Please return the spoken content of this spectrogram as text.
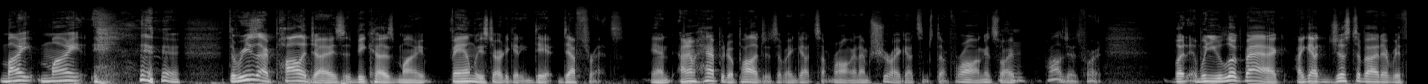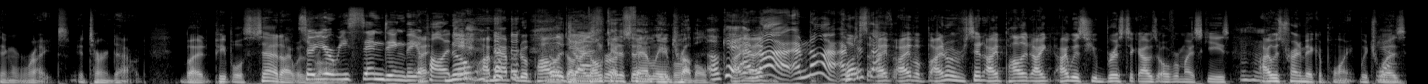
my my the reason I apologize is because my family started getting de- death threats, and, and I'm happy to apologize if I got something wrong, and I'm sure I got some stuff wrong, and so I apologize for it. But when you look back, I got just about everything right. It turned out, but people said I was. so you're rescinding the I- apology. no, I'm happy to apologize. don't for get his upsetting family in trouble. okay, I- I, am I- not. I'm not. I'm Plus, just. I've, asking. I've, a, I don't understand. I apologize. I, I was hubristic. I was over my skis. I was trying to make a point, which Mm-hmm. Yeah. was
